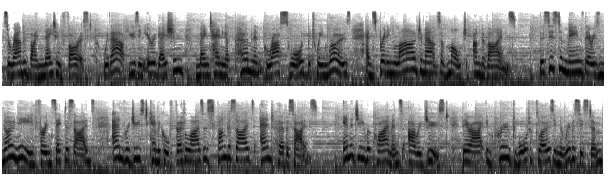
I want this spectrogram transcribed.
surrounded by native forest without using irrigation, maintaining a permanent grass sward between rows and spreading large amounts of mulch under vines. The system means there is no need for insecticides and reduced chemical fertilisers, fungicides and herbicides energy requirements are reduced, there are improved water flows in the river system,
